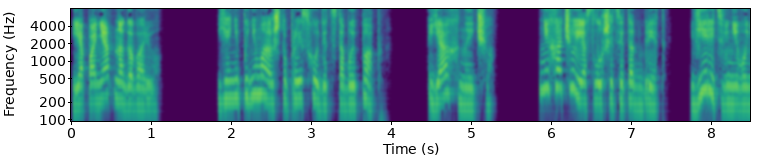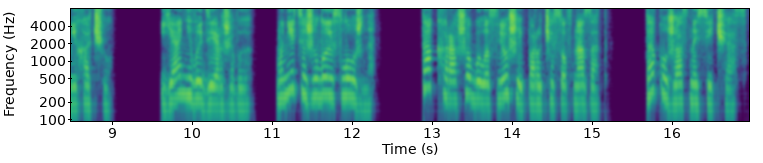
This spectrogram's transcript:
Я понятно говорю? Я не понимаю, что происходит с тобой, пап. Я хнычу. Не хочу я слушать этот бред. Верить в него не хочу. Я не выдерживаю. Мне тяжело и сложно. Так хорошо было с Лешей пару часов назад. Так ужасно сейчас.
